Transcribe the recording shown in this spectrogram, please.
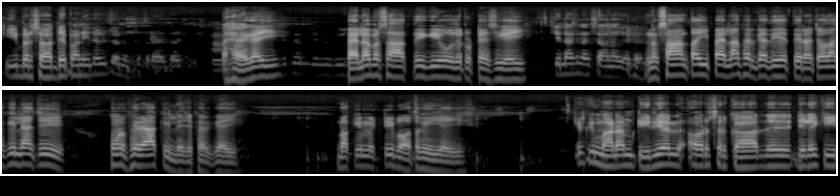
ਕੀ ਬਰਸਾਤ ਦੇ ਪਾਣੀ ਦਾ ਵੀ ਤੁਹਾਨੂੰ ਖਤਰਾ ਹੈ ਹੈਗਾ ਜੀ। ਪਹਿਲਾਂ ਬਰਸਾਤ ਦੀ ਗਈ ਉਦੋਂ ਟੁੱਟਿਆ ਸੀਗਾ ਜੀ। ਕਿੰਨਾ ਕੁ ਨੁਕਸਾਨ ਹੋ ਗਿਆ ਤੁਹਾਡਾ? ਨੁਕਸਾਨ ਤਾਂ ਜੀ ਪਹਿਲਾਂ ਫਿਰ ਗਿਆ ਸੀ ਇਹ 13 14 ਕਿੱਲਿਆਂ 'ਚ ਹੀ ਹੁਣ ਫਿਰ ਆ ਕਿੱਲੇ 'ਚ ਫਿਰ ਗਿਆ ਜੀ। ਬਾਕੀ ਮਿੱਟੀ ਬਹੁਤ ਗਈ ਹੈ ਜੀ। ਕਿਉਂਕਿ ਮਾੜਾ ਮਟੀਰੀਅਲ ਔਰ ਸਰਕਾਰ ਦੇ ਜਿਹੜੇ ਕਿ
